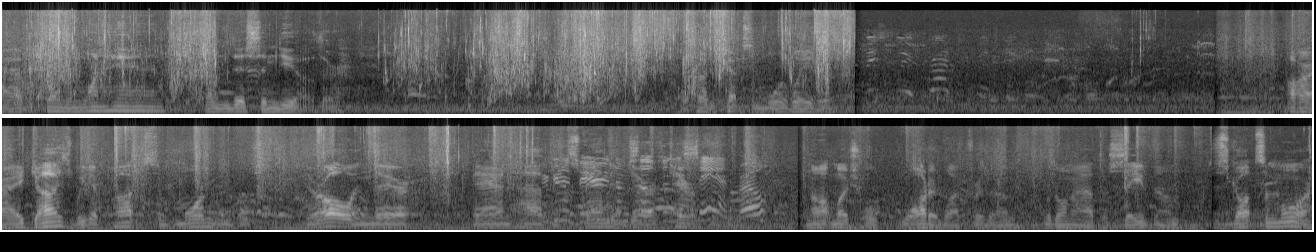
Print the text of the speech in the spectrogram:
I have a phone in one hand and this in the other. I'll try to catch some more later. Alright guys, we have caught some more minnows. They're all in there and have expanded their territory. Sand, Not much water left for them. We're gonna have to save them. Just got some more.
